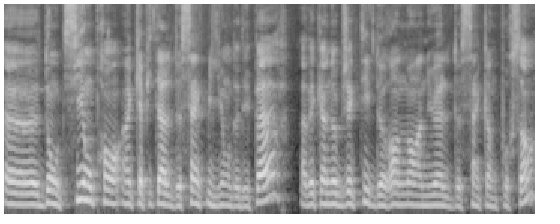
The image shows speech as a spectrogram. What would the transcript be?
donc si on prend un capital de 5 millions de départ avec un objectif de rendement annuel de 50%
